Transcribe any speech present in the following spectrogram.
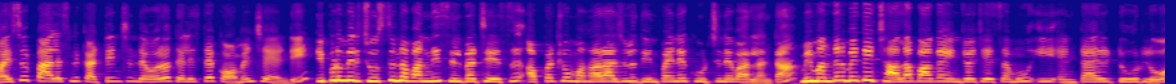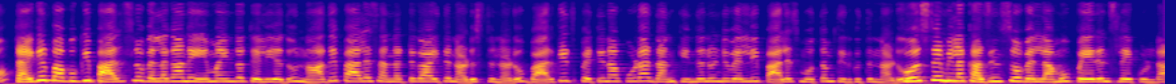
మైసూర్ ప్యాలెస్ని కట్టించింది ఎవరో తెలిస్తే కామెంట్ చేయండి. ఇప్పుడు మీరు చూస్తున్నవన్నీ సిల్వర్ చైర్స్. అప్పట్లో మహారాజులు దీనిపైనే కూర్చునే వాళ్ళంట మేమందరం అయితే చాలా బాగా ఎంజాయ్ చేసాము ఈ ఎంటైర్ టూర్లో టైగర్ బాబుకి ప్యాలెస్లో వెళ్ళగానే ఏమైందో తెలియదు. నాదే ప్యాలెస్ అన్నట్టుగా అయితే నడుస్తున్నాడు. బ్యారికేడ్స్ పెట్టినా కూడా దాని కింద నుండి వెళ్ళి ప్యాలెస్ మొత్తం తిరుగుతున్నాడు. ఫస్ట్ టైం ఇలా కజిన్స్తో వెళ్ళాము. పేరెంట్స్ లేకుండా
